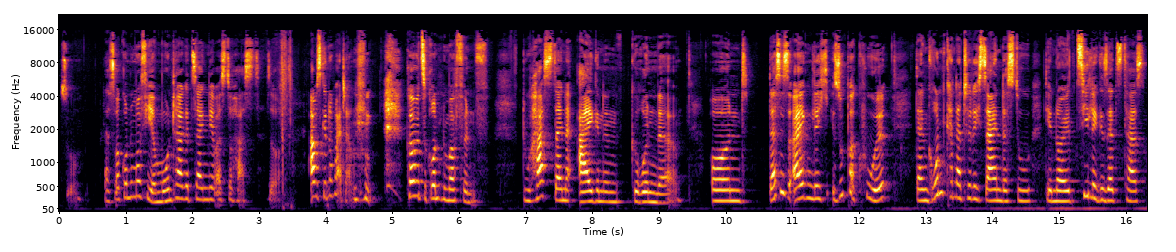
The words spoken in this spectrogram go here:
So, das war Grund Nummer vier. Montage zeigen dir, was du hast. So, aber es geht noch weiter. Kommen wir zu Grund Nummer fünf du hast deine eigenen Gründe. Und das ist eigentlich super cool. Dein Grund kann natürlich sein, dass du dir neue Ziele gesetzt hast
